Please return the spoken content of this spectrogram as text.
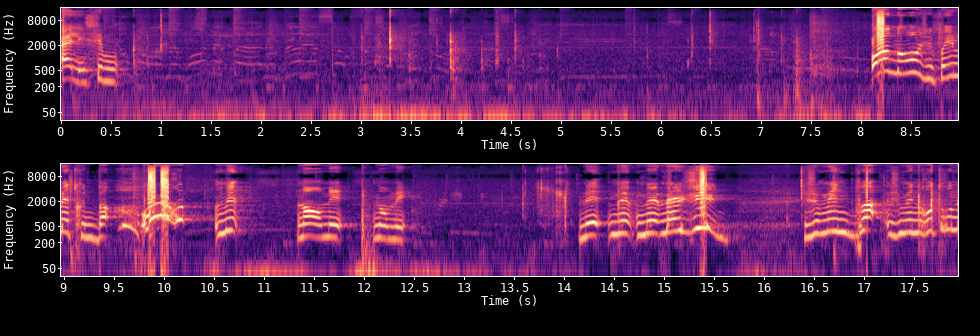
Allez, c'est bon. Oh non, j'ai failli mettre une barre. Oh mais non mais non mais mais mais mais imagine je mets une je mets une retournée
